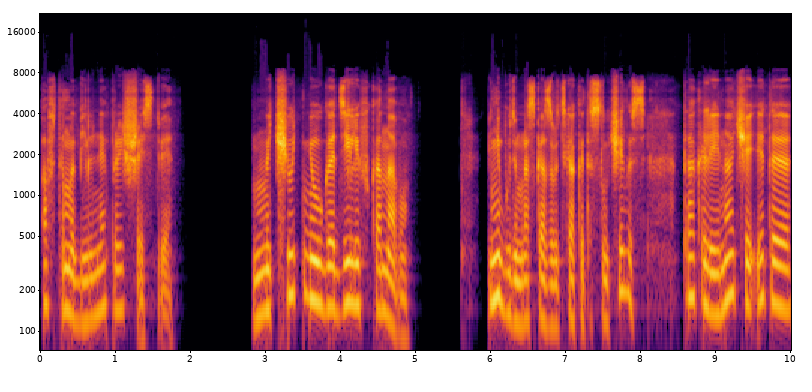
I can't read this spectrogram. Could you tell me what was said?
автомобильное происшествие. Мы чуть не угодили в канаву. Не будем рассказывать, как это случилось, так или иначе это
